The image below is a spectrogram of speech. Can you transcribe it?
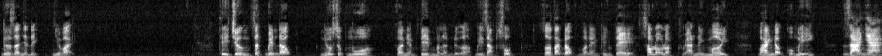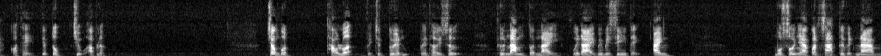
đưa ra nhận định như vậy. Thị trường rất biến động nếu sức mua và niềm tin một lần nữa bị giảm sút do tác động vào nền kinh tế sau đạo luật về an ninh mới và hành động của Mỹ, giá nhà có thể tiếp tục chịu áp lực. Trong một thảo luận về trực tuyến về thời sự thứ năm tuần này với đài BBC tại Anh, một số nhà quan sát từ Việt Nam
